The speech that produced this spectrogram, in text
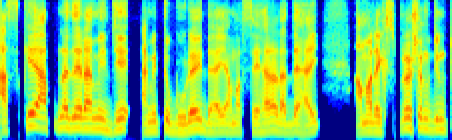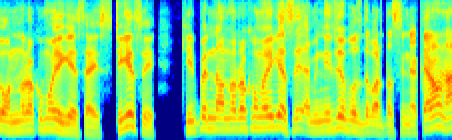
আজকে আপনাদের আমি যে আমি একটু ঘুরাই দেয় আমার চেহারাটা দেখাই আমার এক্সপ্রেশন কিন্তু অন্যরকম হয়ে গেছে আইস, ঠিক আছে? কিরপেন না অন্যরকম হয়ে গেছে আমি নিজেও বুঝতে পারতাছি না। কেননা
